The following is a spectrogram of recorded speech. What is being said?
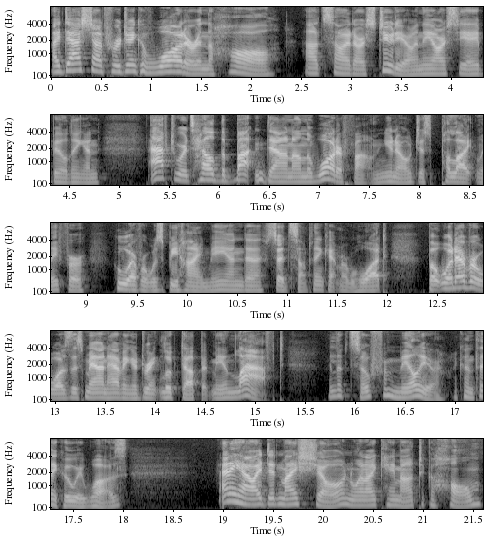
I dashed out for a drink of water in the hall outside our studio in the RCA building and afterwards held the button down on the water fountain, you know, just politely for whoever was behind me and uh, said something, can't remember what. But whatever it was, this man having a drink looked up at me and laughed. He looked so familiar. I couldn't think who he was. Anyhow, I did my show, and when I came out to go home,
